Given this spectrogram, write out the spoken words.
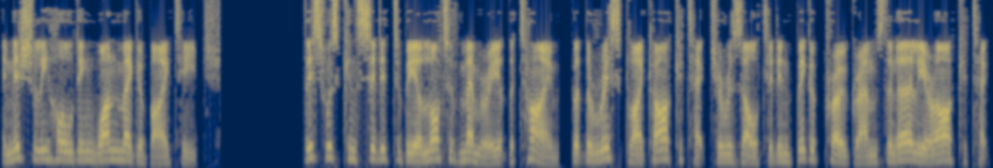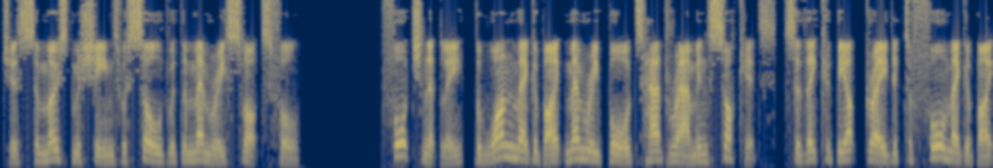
initially holding 1 MB each. This was considered to be a lot of memory at the time, but the RISC-like architecture resulted in bigger programs than earlier architectures so most machines were sold with the memory slots full. Fortunately, the 1 MB memory boards had RAM in sockets, so they could be upgraded to 4 MB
